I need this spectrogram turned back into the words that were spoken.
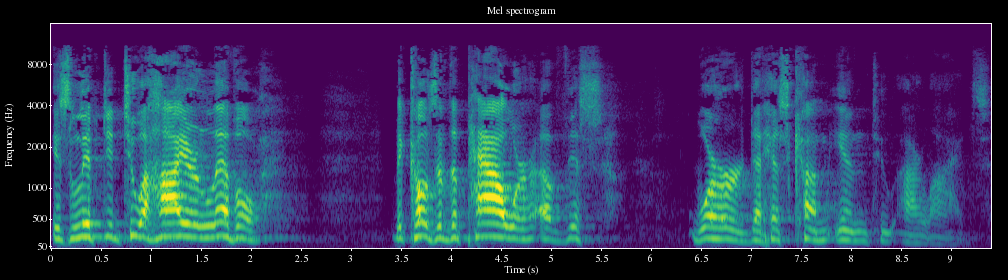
is lifted to a higher level because of the power of this word that has come into our lives.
